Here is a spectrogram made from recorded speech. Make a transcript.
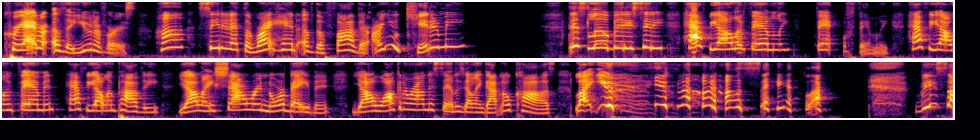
Creator of the universe, huh? Seated at the right hand of the Father. Are you kidding me? This little bitty city, half y'all in family, fam- family, half of y'all in famine, half of y'all in poverty. Y'all ain't showering nor bathing. Y'all walking around in sandals. Y'all ain't got no cars. Like you, you know what I'm saying? Like be so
